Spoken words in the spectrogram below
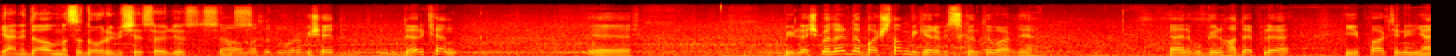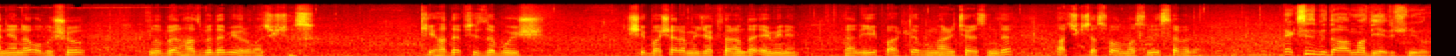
Yani dağılması doğru bir şey söylüyorsunuz. Dağılması doğru bir şey derken e, birleşmelerde baştan bir kere bir sıkıntı vardı yani. Yani bugün HADEP'le İyi Parti'nin yan yana oluşu bunu ben hazmedemiyorum açıkçası. Ki HADEP'siz de bu iş işi başaramayacaklarına da eminim. Yani İyi Parti de bunların içerisinde açıkçası olmasını istemedim. Gereksiz bir dağılma diye düşünüyorum.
